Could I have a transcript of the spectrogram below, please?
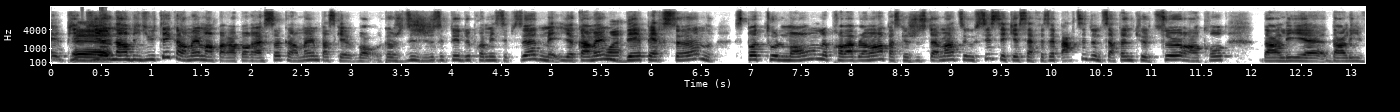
Et puis, euh, il y a une ambiguïté quand même en, par rapport à ça, quand même, parce que, bon, comme je dis, j'ai juste écouté les deux premiers épisodes, mais il y a quand même ouais. des personnes, c'est pas tout le monde, là, probablement, parce que justement, tu sais, aussi, c'est que ça faisait partie d'une certaine culture, entre autres, dans les, euh, dans les,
